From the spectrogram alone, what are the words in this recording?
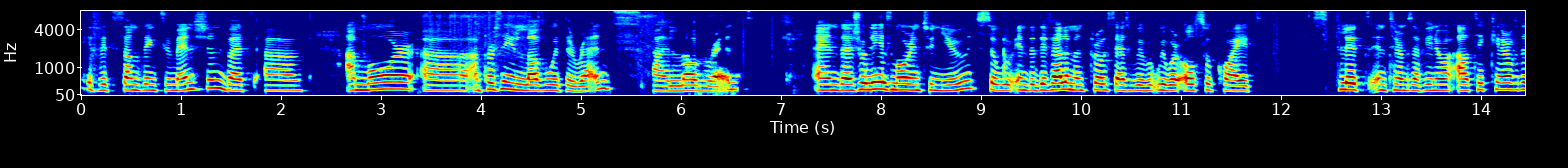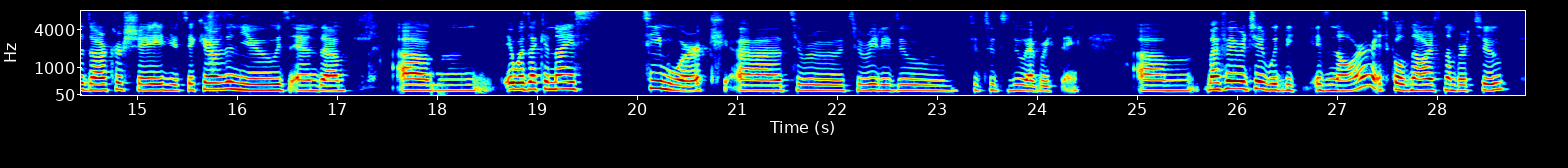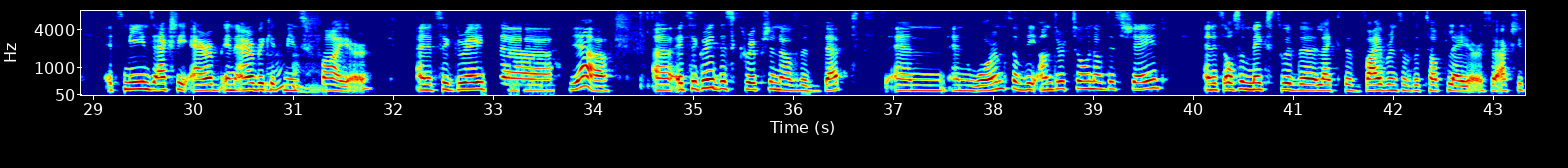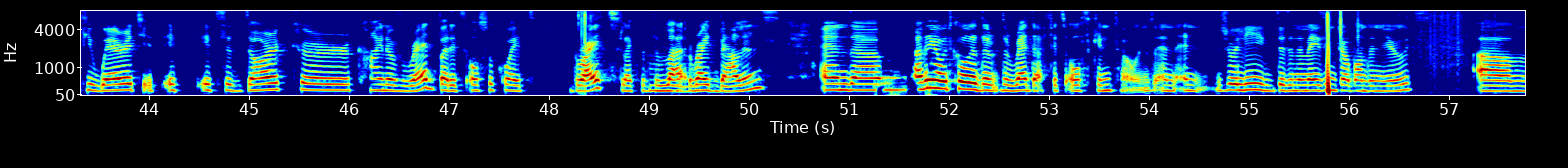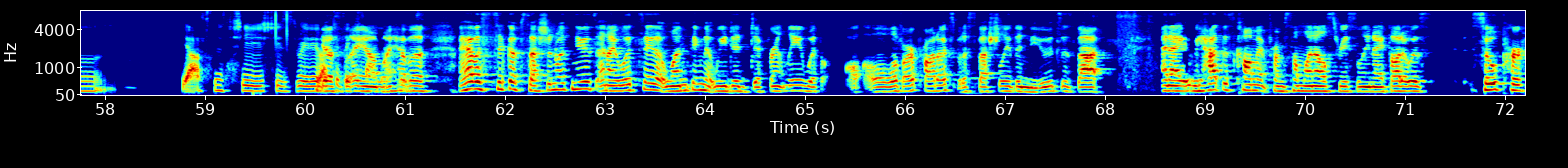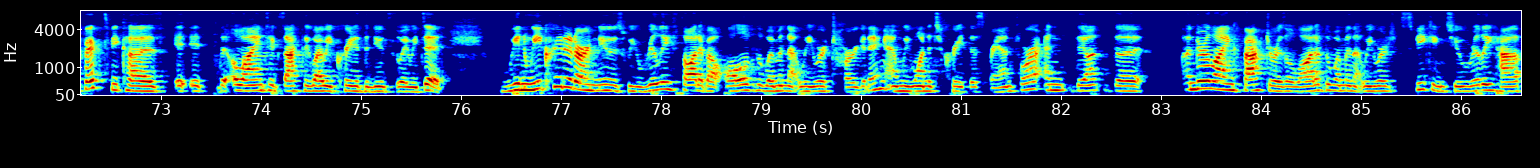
if it's something to mention, but um, I'm more, uh, I'm personally in love with the reds. I love reds. And uh, Jolie is more into nude. So in the development process, we, we were also quite split in terms of, you know, I'll take care of the darker shade, you take care of the nudes. And um, um, it was like a nice teamwork uh, to to really do to, to, to do everything. Um, my favorite shade would be is Nar. It's called Nar. It's number two it means actually Arab in Arabic. It means mm. fire, and it's a great uh, yeah, uh, it's a great description of the depth and and warmth of the undertone of this shade. And it's also mixed with the like the vibrance of the top layer. So actually, if you wear it, it, it it's a darker kind of red, but it's also quite bright, like with the mm. right balance. And um, I think I would call it the, the red that fits all skin tones. And and Jolie did an amazing job on the nudes. Um, yeah, since she she's really like yes, I am. I have a I have a sick obsession with nudes, and I would say that one thing that we did differently with all of our products, but especially the nudes, is that, and I we had this comment from someone else recently, and I thought it was so perfect because it, it aligned to exactly why we created the nudes the way we did. When we created our nudes, we really thought about all of the women that we were targeting, and we wanted to create this brand for. And the the underlying factor is a lot of the women that we were speaking to really have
